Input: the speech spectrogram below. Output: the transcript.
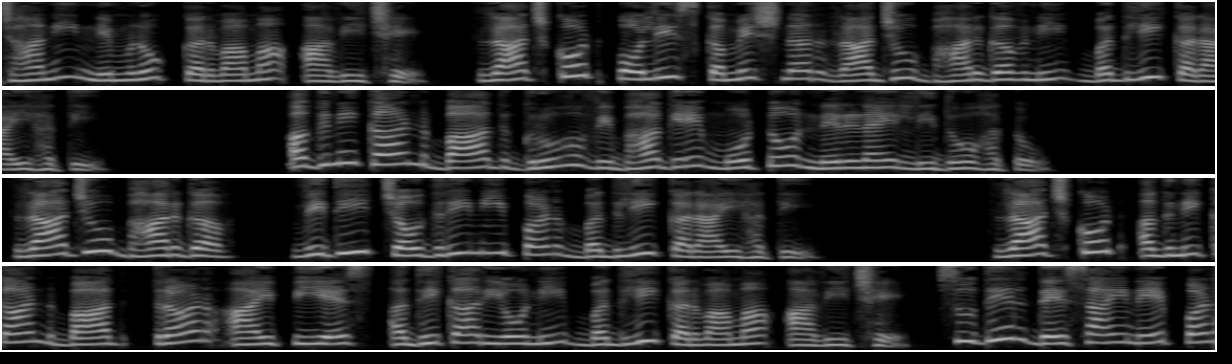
ઝાની નિમણૂક કરવામાં આવી છે. રાજકોટ પોલીસ કમિશનર રાજુ ભાર્ગવની બદલી કરાઈ હતી. અગ્નિકાંડ બાદ ગૃહ વિભાગે મોટો નિર્ણય લીધો હતો. રાજુ ભાર્ગવ, વિધિ ચૌધરીની પણ બદલી કરાઈ હતી. રાજકોટ અગ્નિકાંડ બાદ ત્રણ આઈપીએસ અધિકારીઓની બદલી કરવામાં આવી છે. સુધીર દેસાઈને પણ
